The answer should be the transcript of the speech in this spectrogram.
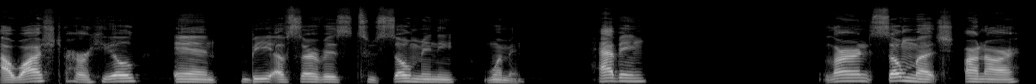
I watched her heal and be of service to so many women. Having learned so much on our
